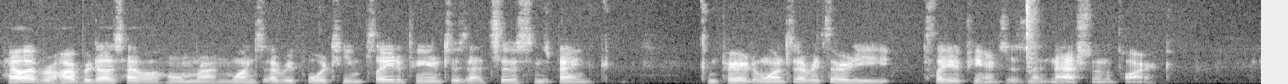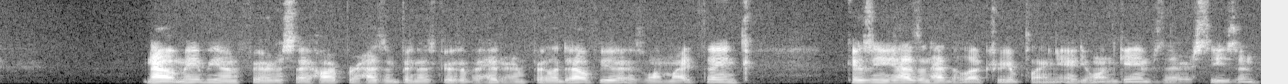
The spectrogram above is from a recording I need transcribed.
However, Harper does have a home run once every 14 plate appearances at Citizens Bank compared to once every 30 plate appearances at National Park. Now, it may be unfair to say Harper hasn't been as good of a hitter in Philadelphia as one might think, because he hasn't had the luxury of playing 81 games there a season.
